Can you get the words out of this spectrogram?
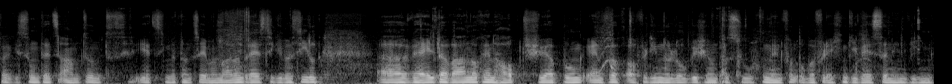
war Gesundheitsamt und jetzt sind wir dann zu MA39 übersiedelt. Äh, weil da war noch ein Hauptschwerpunkt einfach auf limnologische Untersuchungen von Oberflächengewässern in Wien.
